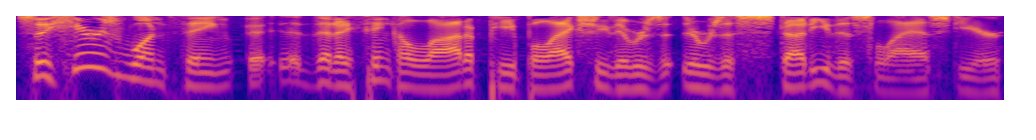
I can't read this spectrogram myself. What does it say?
So here's one thing uh, that I think a lot of people actually there was there was a study this last year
